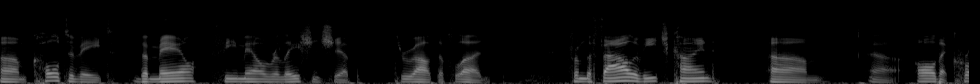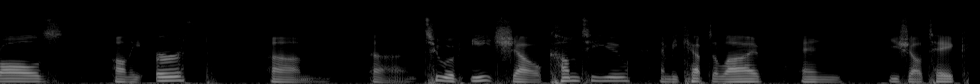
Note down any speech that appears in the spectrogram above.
um, cultivate the male female relationship throughout the flood. From the fowl of each kind, um, uh, all that crawls on the earth. Um, uh, two of each shall come to you and be kept alive, and you shall take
